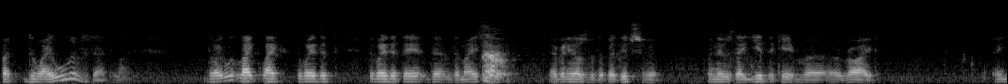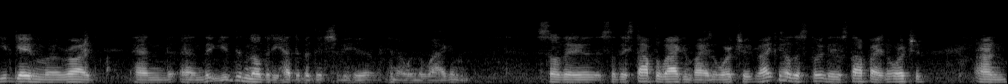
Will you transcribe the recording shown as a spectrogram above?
But do I live that life? Do I like like the way that the way that they, the the mice everybody knows with the Berditchever when there was that yid that gave him a, a ride. A yid gave him a ride, and and the yid didn't know that he had the Berditchever here, you know, in the wagon. So they so they stopped the wagon by an orchard, right? You know the story. They stopped by an orchard, and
